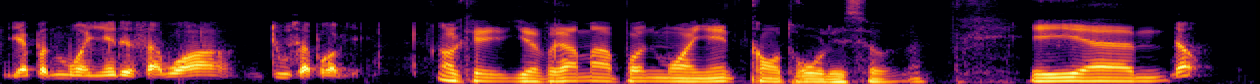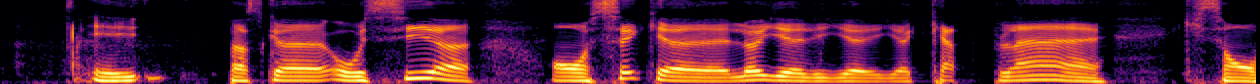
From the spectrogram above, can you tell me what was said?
il n'y a pas de moyen de savoir d'où ça provient. OK, il n'y a vraiment pas de moyen de contrôler ça. là. Et euh, Non. Et parce que aussi, euh, on sait que là, il y a, quatre plans euh, qui sont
